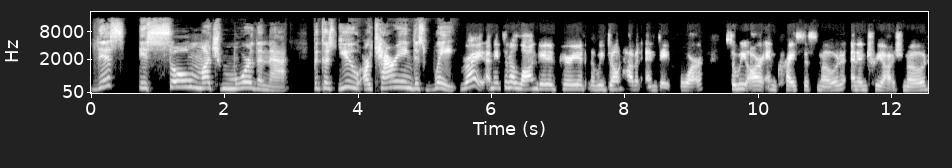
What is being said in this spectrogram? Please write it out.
This is so much more than that because you are carrying this weight. Right. I mean, it's an elongated period that we don't have an end date for. So we are in crisis mode and in triage mode.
